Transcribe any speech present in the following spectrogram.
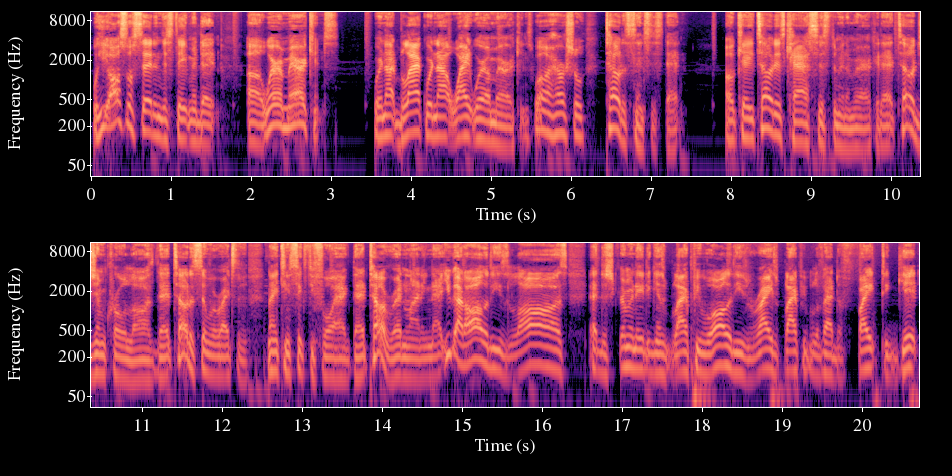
well, he also said in the statement that uh, we're Americans. We're not black, we're not white, we're Americans. Well, Herschel, tell the census that. Okay, tell this caste system in America that. Tell Jim Crow laws that. Tell the Civil Rights of 1964 Act that. Tell redlining that. You got all of these laws that discriminate against black people, all of these rights black people have had to fight to get.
